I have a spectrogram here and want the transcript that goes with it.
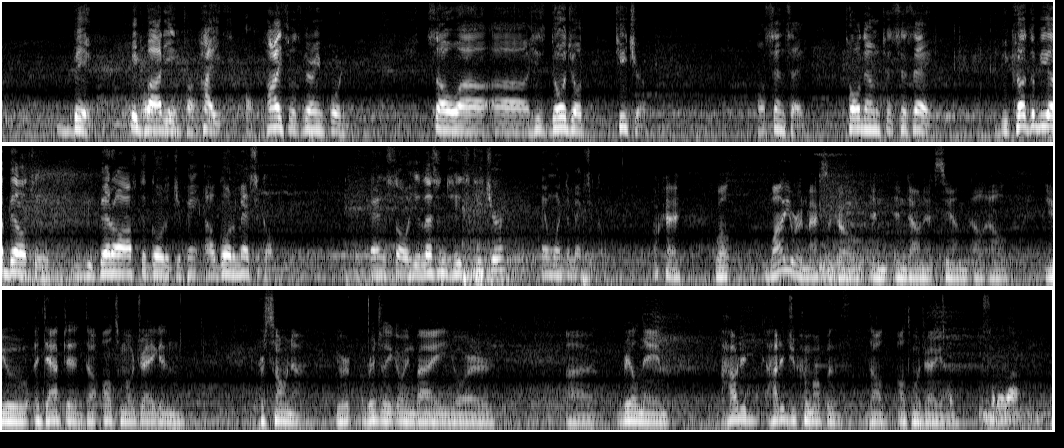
big, big body, Tall. height. Tall. Height was very important. So uh, uh, his dojo teacher or sensei told him to say, because of your ability, you'd be better off to go to Japan. I'll go to Mexico. And so he listened to his teacher and went to Mexico. Okay. Well, while you were in Mexico and, and down at CMLL, you adapted the Ultimo Dragon persona. You were originally going by your uh, real name. How did how did you come up with the Ul- Ultimo Dragon? それは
